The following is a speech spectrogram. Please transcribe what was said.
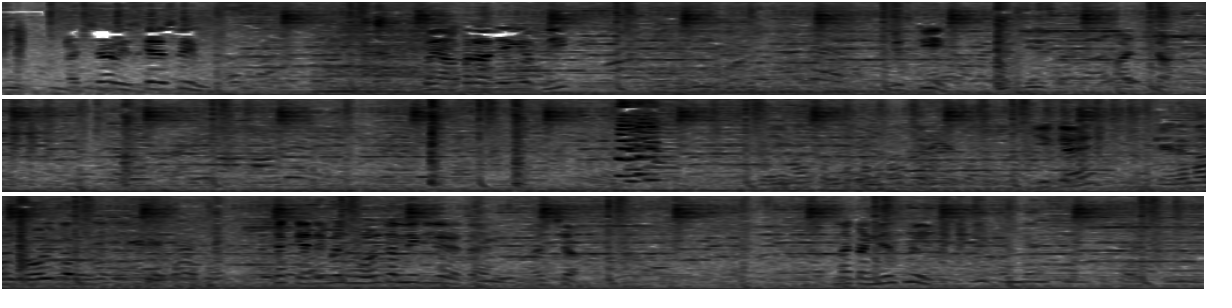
जी. अच्छा विस्की आइसक्रीम तो यहाँ पर आ जाएगी अपनी? विस्की जी सर अच्छा. सर ये क्या है? कैरेमल रोल करने के लिए रहता है। अच्छा कैरेमल रोल करने के लिए रहता है? अच्छा। अपना कंडेंस में ही कंडेंस मिल्क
